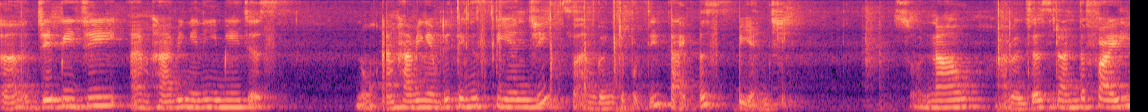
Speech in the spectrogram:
uh, JPG. I am having any images. No, I am having everything is PNG. So I am going to put the type as PNG. So now I will just run the file.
